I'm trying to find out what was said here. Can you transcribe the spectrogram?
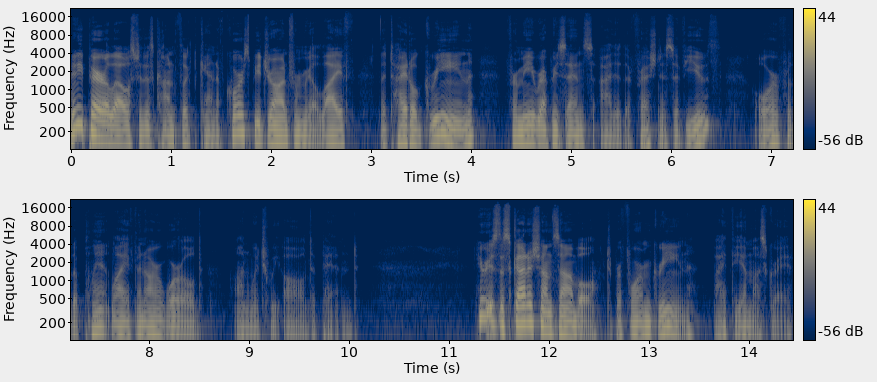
Many parallels to this conflict can, of course, be drawn from real life. The title green, for me, represents either the freshness of youth or for the plant life in our world on which we all depend. Here is the Scottish Ensemble to perform Green by Thea Musgrave.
